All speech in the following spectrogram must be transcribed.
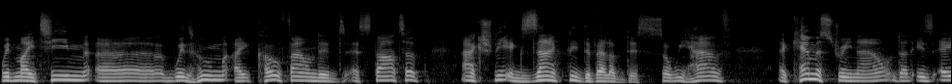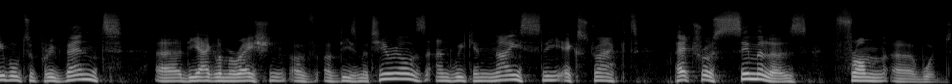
with my team uh, with whom I co-founded a startup actually exactly developed this. So we have a chemistry now that is able to prevent uh, the agglomeration of, of these materials and we can nicely extract petrosimilars from uh, wood.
